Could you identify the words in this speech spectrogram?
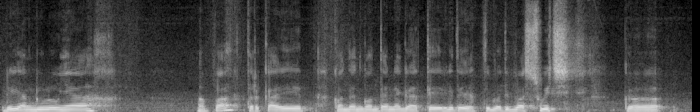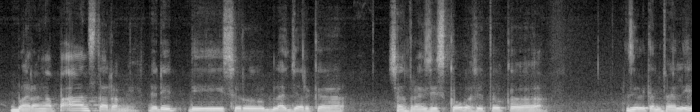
jadi yang dulunya apa terkait konten-konten negatif gitu ya, tiba-tiba switch ke barang apaan startup nih. Jadi disuruh belajar ke San Francisco pas itu ke Silicon Valley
